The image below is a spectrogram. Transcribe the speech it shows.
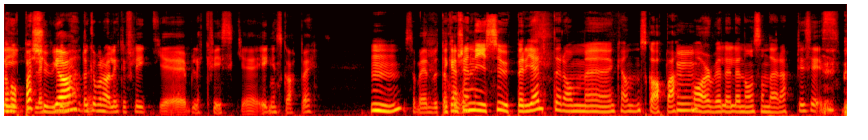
kunde hoppa flygbläck- 20 Ja, meter. då kan man ha lite flygbläckfisk-egenskaper. Mm. Som en Det mutation. kanske är en ny superhjälte de eh, kan skapa. Mm. Marvel eller någon sån där. Precis.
